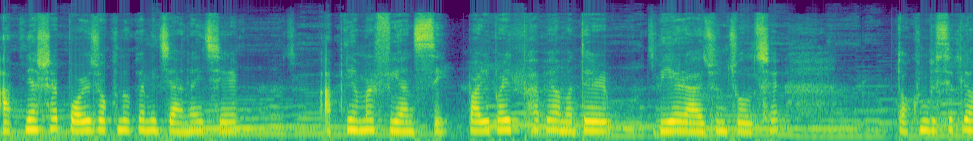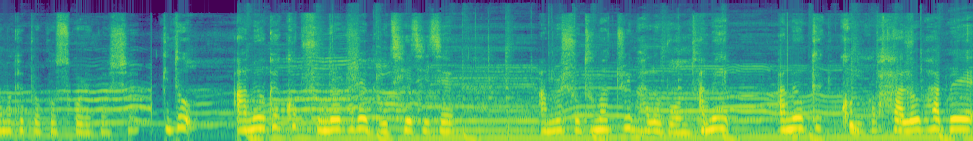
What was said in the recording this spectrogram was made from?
আপনি আসার পরে যখন ওকে আমি জানাই যে আপনি আমার ফিয়ান্সি পারিবারিকভাবে আমাদের বিয়ের আয়োজন চলছে তখন বেসিক্যালি আমাকে প্রপোজ করে বসে। কিন্তু আমি ওকে খুব সুন্দরভাবে বুঝিয়েছি যে আমরা শুধুমাত্রই ভালো বন্ধু। আমি আমি ওকে খুব ভালোভাবে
